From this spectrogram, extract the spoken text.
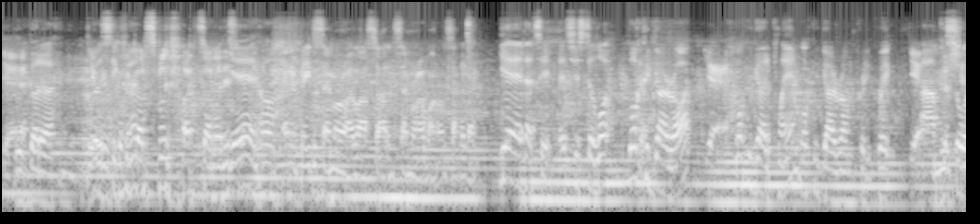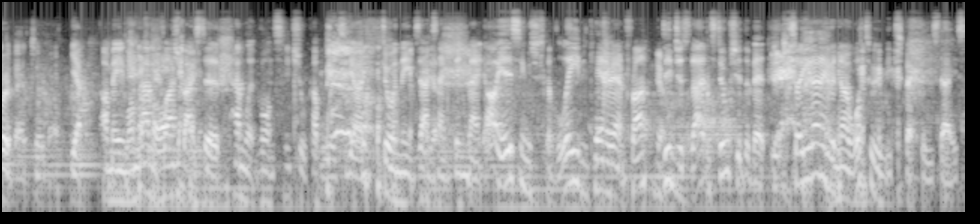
Yeah. we've got a we've Yeah, got to we've, we've firm. got split votes on it this Yeah, oh, And it beat Samurai last start, and Samurai won on Saturday. yeah, that's it. It's just a lot. Lot could go right. Yeah. Lot could go to plan. Lot could go wrong pretty quick. Yeah. Um, we saw it. bed too, but Yeah, I mean, I'm having flashbacks to Hamlet Von Snitchell a couple of weeks ago doing the exact Yeah. same thing, mate. Oh, yeah, this thing was just going to lead and canter out in front. Yeah. Did just that and still shit the bed. Yeah. So you don't even know what to expect these days.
